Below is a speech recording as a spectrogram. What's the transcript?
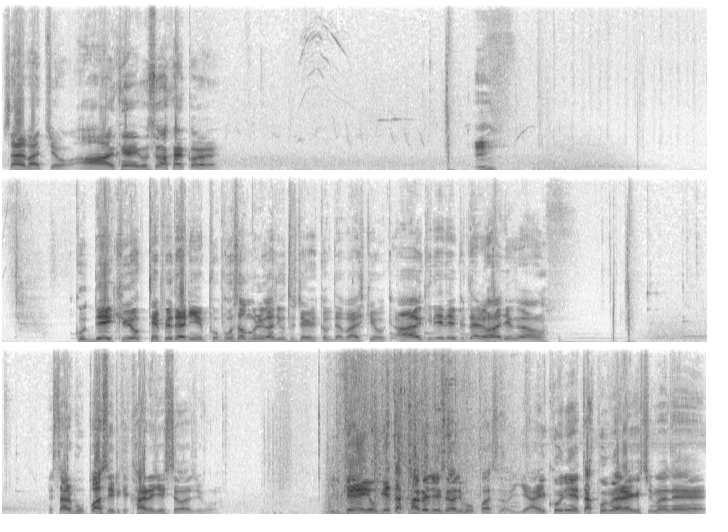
쌀 맞죠? 아 그냥 이거 수확할걸 곧 내 교육 대표단이 푸푸 선물을 가지고 도착할 겁니다. 맛있게 먹게. 아 기대 대표단 환영형. 쌀못 봤어 이렇게 가려져 있어가지고. 이렇게 여기에 딱 가려져 있어가지고 못 봤어. 이게 아이콘이 딱 보면 알겠지만은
